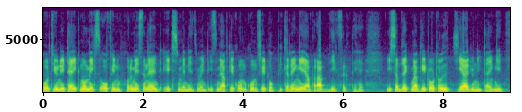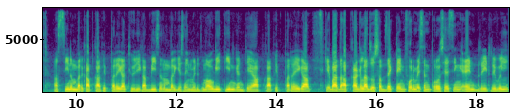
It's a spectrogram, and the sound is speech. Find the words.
फोर्थ यूनिट है, economics of information and its management. इसमें आपके कौन कौन से टॉपिक रहेंगे यहाँ पर आप देख सकते हैं। इस सब्जेक्ट में आपकी टोटल चार यूनिट आएँगी। अस्सी नंबर का आपका पेपर रहेगा, थ्योरी का बीस नंबर की असाइनमेंट जमा होगी तीन घंटे आपका पेपर रहेगा। इसके बाद आपका अगला जो सब्जेक्ट है, इन्फॉर्मेशन प्रोसेसिंग एंड रिट्रीवल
